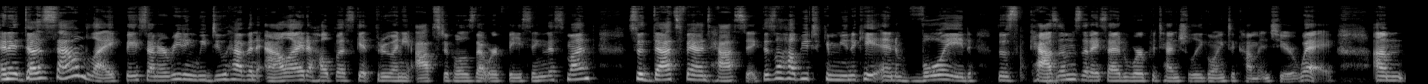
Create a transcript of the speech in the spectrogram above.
And it does sound like, based on our reading, we do have an ally to help us get through any obstacles that we're facing this month. So that's fantastic. This will help you to communicate and avoid those chasms that I said were potentially going to come into your way. Um,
